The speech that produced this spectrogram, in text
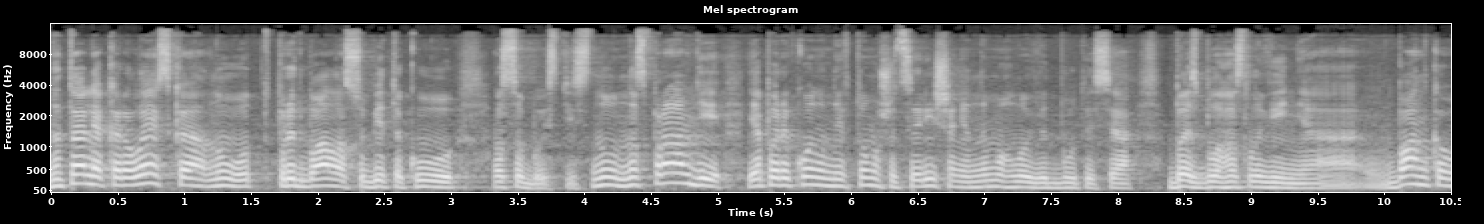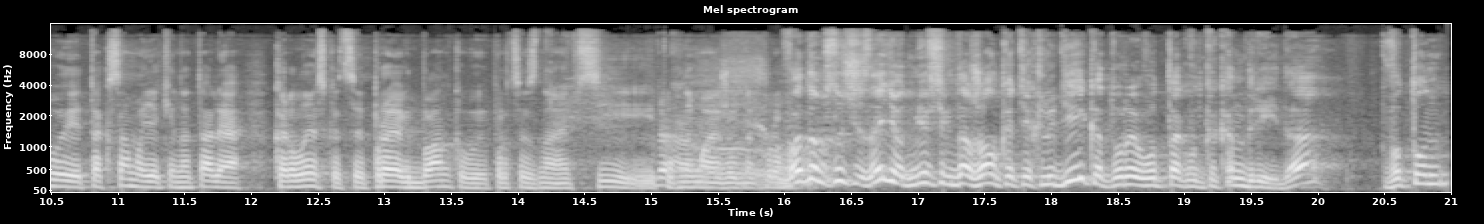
Наталя Королевська ну от придбала собі таку особистість. Ну насправді я переконаний в тому, що це рішення не могло відбутися без благословіння банкової, так само як і Наталя Королевська. Це проект банковий, про це знають всі, і тут немає жодних В проблем. этом случае, знаете, вот мне всегда жалко тех людей, которые вот так вот, как Андрей, да? Вот он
